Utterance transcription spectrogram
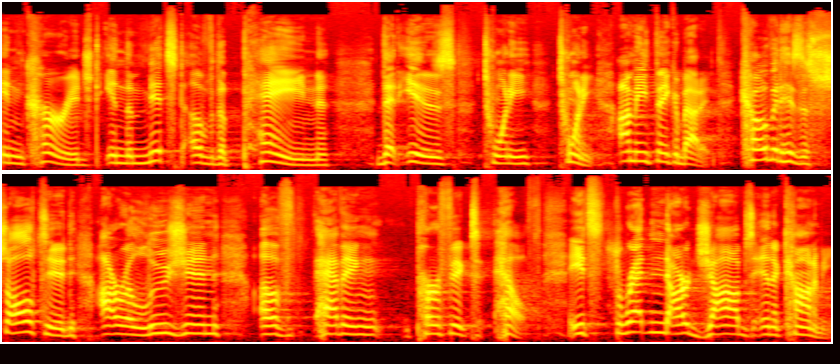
encouraged in the midst of the pain that is 2020. I mean, think about it. COVID has assaulted our illusion of having perfect health. It's threatened our jobs and economy.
